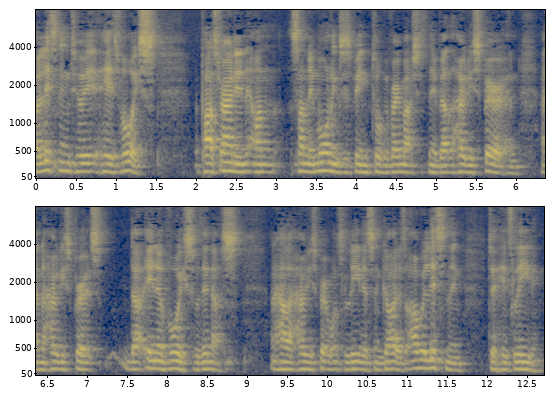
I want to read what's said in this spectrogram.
by listening to his voice. Pastor Andy on Sunday mornings has been talking very much about the Holy Spirit and, and the Holy Spirit's that inner voice within us and how the Holy Spirit wants to lead us and guide us. Are we listening to his leading?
